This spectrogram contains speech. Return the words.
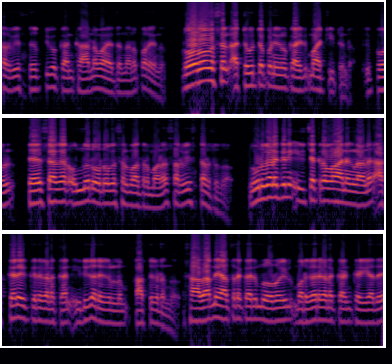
സർവീസ് നിർത്തിവെക്കാൻ കാരണമായതെന്നാണ് പറയുന്നത്. റോറോ വെസൽ അറ്റകുറ്റപ്പണികൾക്കായി മാറ്റിയിട്ടുണ്ട്. ഇപ്പോൾ സേവസാഗർ ഒന്ന് റോറോ വെസൽ മാത്രമാണ് സർവീസ് നടത്തുന്നത്. നൂറുകണക്കിന് ഇരുചക്ര വാഹനങ്ങളാണ് അക്കരെ ഇക്കരെ കടക്കാൻ ഇരുകരകളിലും കാത്തുകിടന്നത്. സാധാരണ യാത്രക്കാരും റോറോയിൽ മറുകര കടക്കാൻ കഴിയാതെ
